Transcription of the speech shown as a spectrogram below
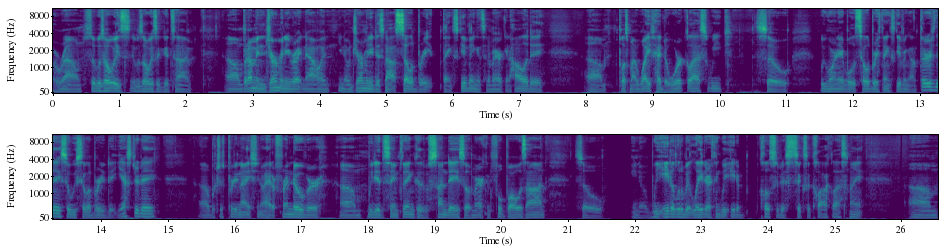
around. So it was always, it was always a good time. Um, but I'm in Germany right now, and you know Germany does not celebrate Thanksgiving. It's an American holiday. Um, plus, my wife had to work last week, so we weren't able to celebrate Thanksgiving on Thursday, so we celebrated it yesterday, uh, which was pretty nice. You know, I had a friend over. Um, we did the same thing because it was Sunday, so American football was on. So, you know, we ate a little bit later. I think we ate a, closer to six o'clock last night. Um,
